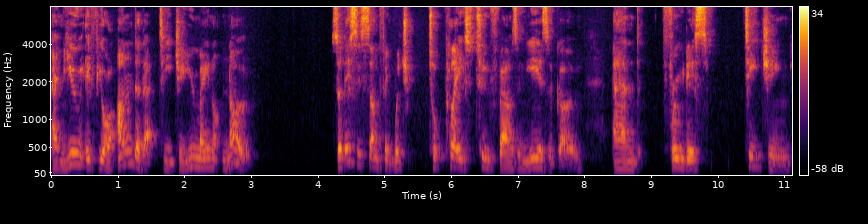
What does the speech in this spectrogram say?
And you, if you're under that teacher, you may not know. So, this is something which took place 2,000 years ago. And through this teaching,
